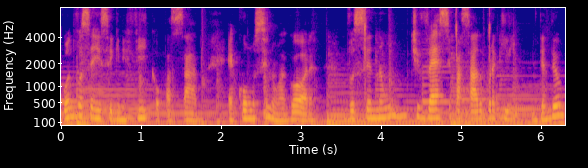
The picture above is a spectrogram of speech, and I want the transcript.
Quando você ressignifica o passado, é como se no agora você não tivesse passado por aquilo, entendeu?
